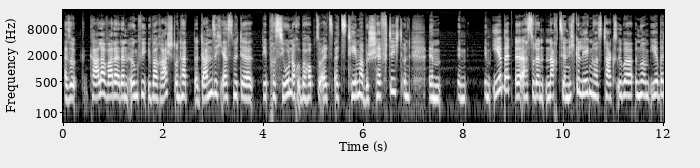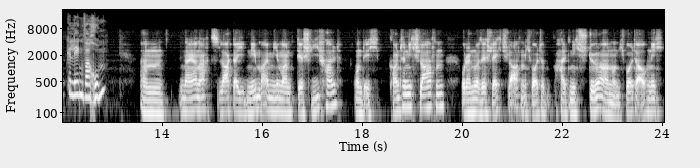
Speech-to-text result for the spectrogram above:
Also Carla war da dann irgendwie überrascht und hat dann sich erst mit der Depression auch überhaupt so als, als Thema beschäftigt. Und ähm, im, im Ehebett äh, hast du dann nachts ja nicht gelegen, du hast tagsüber nur im Ehebett gelegen. Warum? Ähm, naja, nachts lag da neben einem jemand, der schlief halt und ich konnte nicht schlafen oder nur sehr schlecht schlafen. Ich wollte halt nicht stören und ich wollte auch nicht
